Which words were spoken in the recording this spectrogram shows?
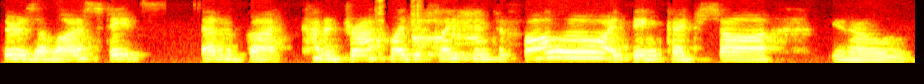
There's a lot of states that have got kind of draft legislation to follow. I think I saw you know,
